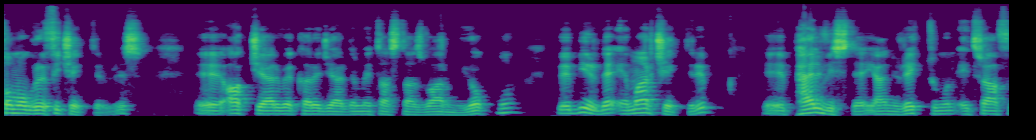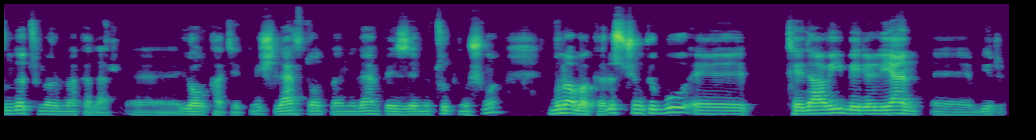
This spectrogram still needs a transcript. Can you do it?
Tomografi çektiririz. E, akciğer ve karaciğerde metastaz var mı yok mu? Ve bir de MR çektirip e, pelviste yani rektumun etrafında tümörüne kadar e, yol kat etmiş, lenf nodlarını, lenf bezlerini tutmuş mu buna bakarız. Çünkü bu e, tedaviyi belirleyen bir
